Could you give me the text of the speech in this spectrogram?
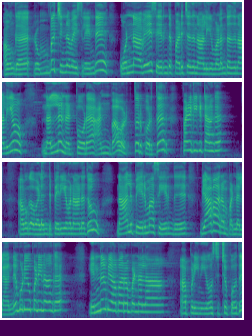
அவங்க ரொம்ப சின்ன வயசுலேருந்தே ஒன்றாவே சேர்ந்து படித்ததுனாலையும் வளர்ந்ததுனாலையும் நல்ல நட்போட அன்பாக ஒருத்தருக்கு ஒருத்தர் பழகிக்கிட்டாங்க. அவங்க வளர்ந்து பெரியவனானதும் நாலு பேருமா சேர்ந்து வியாபாரம் பண்ணலான்னு முடிவு பண்ணினாங்க. என்ன வியாபாரம் பண்ணலாம்? அப்படின்னு யோசித்த போது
